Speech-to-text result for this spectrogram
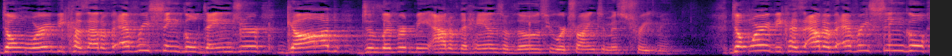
Don't worry because out of every single danger, God delivered me out of the hands of those who were trying to mistreat me. Don't worry because out of every single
